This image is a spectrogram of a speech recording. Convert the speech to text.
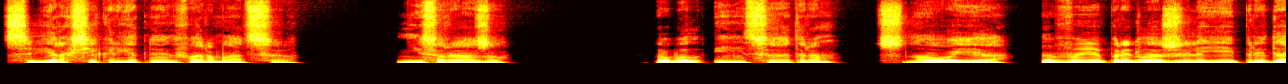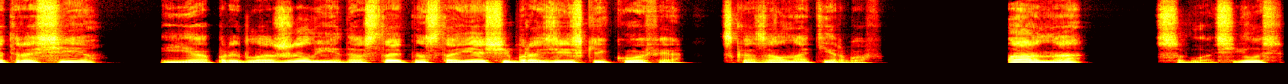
сверхсекретную информацию. Не сразу. Кто был инициатором? Снова я. Вы предложили ей предать Россию? Я предложил ей достать настоящий бразильский кофе, сказал Натирбов. А она? Согласилась.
